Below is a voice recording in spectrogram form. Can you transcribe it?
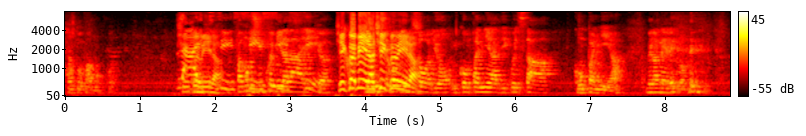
Quanto famo qua? 5.000. Like, sì, Famo sì, 5.000 sì, like. 5.000, sì. Per un secondo 5.000. episodio in compagnia di questa compagnia. Dell'anello.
